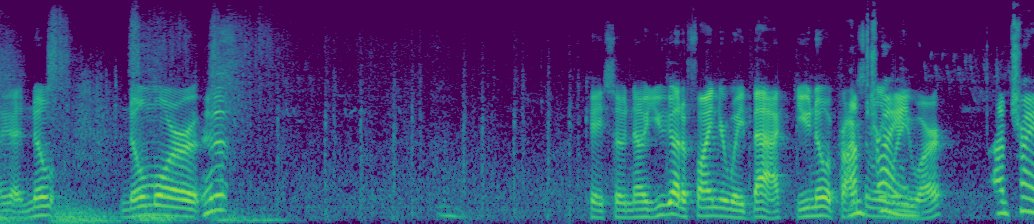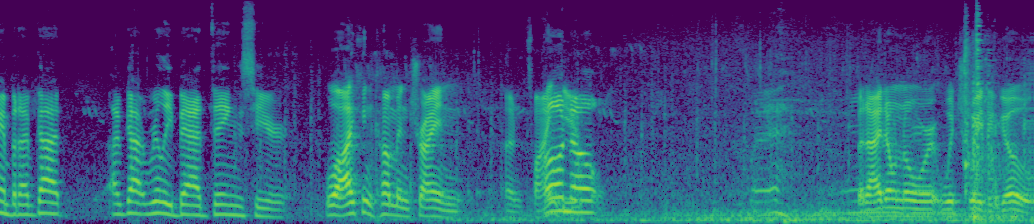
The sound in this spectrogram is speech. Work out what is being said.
I got no, no more. Okay, so now you got to find your way back. Do you know approximately where you are? I'm trying, but I've got I've got really bad things here. Well, I can come and try and, and find oh you. no. Eh, But I don't know where which way to go.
